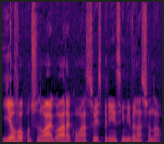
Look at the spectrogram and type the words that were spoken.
E eu vou continuar agora com a sua experiência em nível nacional.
